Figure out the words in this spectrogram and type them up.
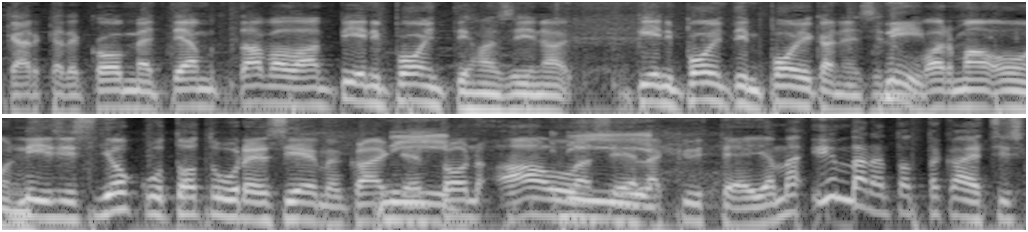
kärkkäitä kommentteja, mutta tavallaan pieni pointtihan siinä, pieni pointin poikainen siinä niin. varmaan on. Niin siis joku totuuden siemen kaiken niin. ton alla niin. siellä kytee. Ja mä ymmärrän totta kai, että siis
